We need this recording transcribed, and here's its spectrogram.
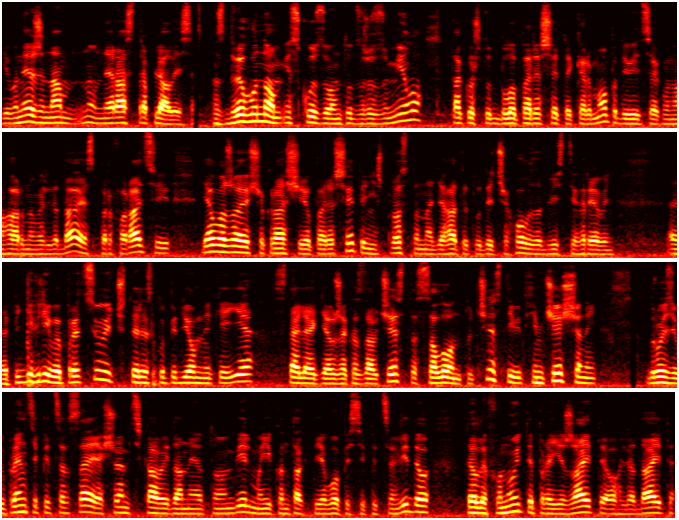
і вони вже нам ну, не раз траплялися. З двигуном і з кузовом тут зрозуміло. Також тут було перешите кермо. Подивіться, як воно гарно виглядає з перфорацією. Я вважаю, що краще його перешити, ніж просто надягати туди чехол за 200 гривень. Е, Підігріви працюють, 4 склопідйомники є. Стеля, як я вже казав, чиста. Салон тут чистий, відхімчищений. Друзі, в принципі, це все. Якщо вам цікавий даний автомобіль, мої контакти є в описі під цим відео. Телефонуйте, приїжджайте, оглядайте.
